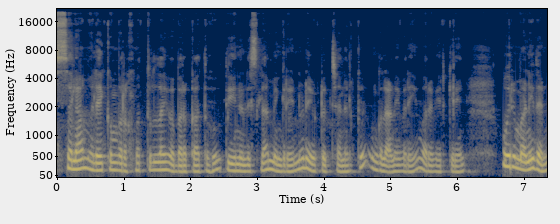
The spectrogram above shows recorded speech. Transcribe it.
அஸ்லாம் வலைக்கம் வரமத்துல்லாய் வபர்காத்துஹு. தீனுல் இஸ்லாம் என்கிற என்னுடைய யூடியூப் சேனலுக்கு உங்கள் அனைவரையும் வரவேற்கிறேன். ஒரு மனிதன்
